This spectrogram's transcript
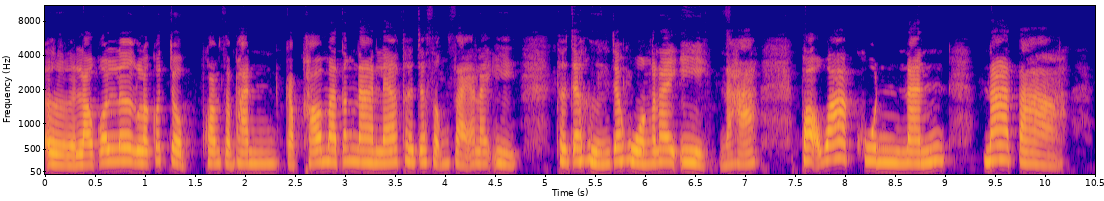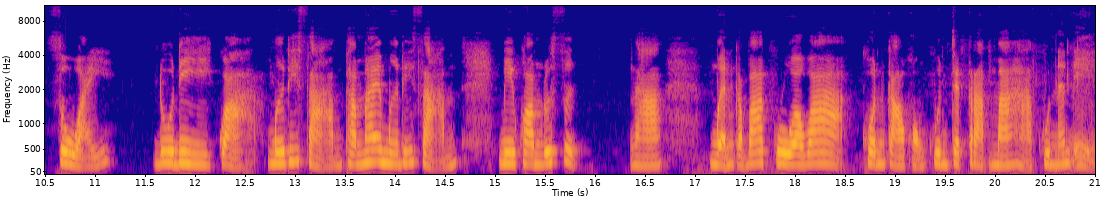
เออเราก็เลิกเราก็จบความสัมพันธ์กับเขามาตั้งนานแล้ว เธอจะสงสัยอะไรอีก เธอจะหึงจะห่วงอะไรอีกนะคะ เพราะว่าคุณนั้นหน้าตาสวยดูดีกว่ามือที่สามทำให้มือที่สามมีความรู้สึกนะคะเหมือนกับว่ากลัวว่าคนเก่าของคุณจะกลับมาหาคุณนั่นเอง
